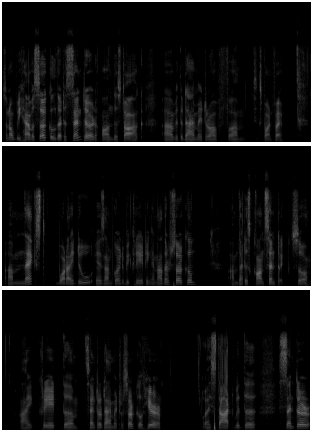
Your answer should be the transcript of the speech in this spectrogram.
So now we have a circle that is centered on the stock uh, with a diameter of um, 6.5 um, next what I do is I'm going to be creating another circle um, that is concentric. So I create the center diameter circle here. I start with the center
